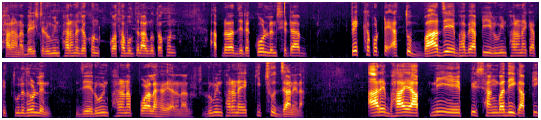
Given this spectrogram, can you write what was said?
ফারহানা, ব্যারিস্টার রুমিন ফারহানা যখন কথা বলতে লাগল, তখন আপনারা যেটা করলেন, সেটা প্রেক্ষাপটটা এত বাজেভাবে আপনি, রুমিন ফারহানাকে আপনি তুলে ধরলেন যে রুমিন ফারহানা পড়ালেখা জানে না। রুমিন ফারহানা কিছু জানে না। আরে ভাই, আপনি এপির সাংবাদিক, আপনি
